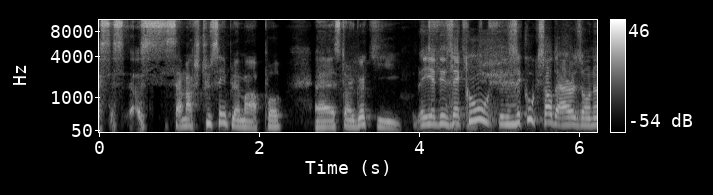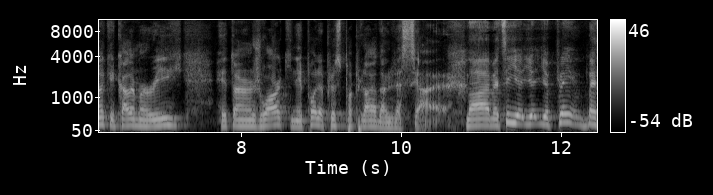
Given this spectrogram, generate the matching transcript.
ça, ça marche tout simplement pas. Euh, c'est un gars qui. Il y a des échos, il y a des échos qui sortent d'Arizona que Kyler Murray est un joueur qui n'est pas le plus populaire dans le vestiaire. Non, mais tu sais, il, y, a plein. Ben,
